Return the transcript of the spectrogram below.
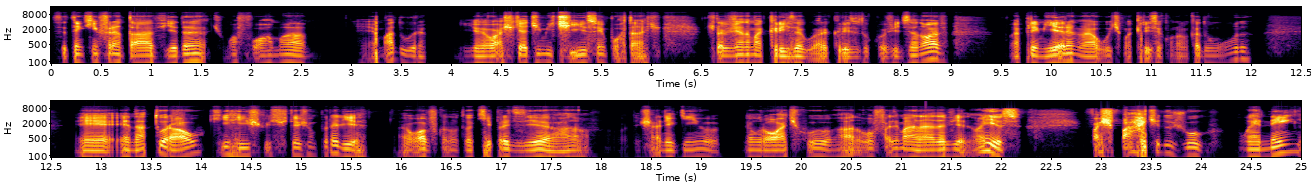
você tem que enfrentar a vida de uma forma é, madura. E eu acho que admitir isso é importante. A gente está vivendo uma crise agora, a crise do Covid-19, não é a primeira, não é a última crise econômica do mundo. É, é natural que riscos estejam por ali. É óbvio que eu não estou aqui para dizer, ah, não, vou deixar neguinho neurótico, ah, não vou fazer mais nada da vida. Não é isso. Faz parte do jogo. Não é nem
